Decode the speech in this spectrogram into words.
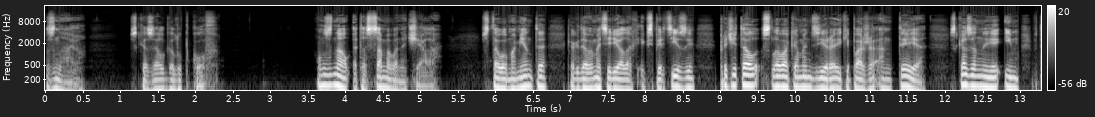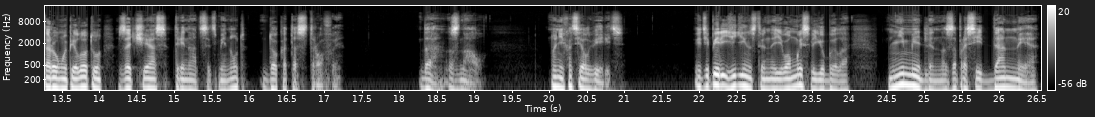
знаю», — сказал Голубков. Он знал это с самого начала — с того момента, когда в материалах экспертизы прочитал слова командира экипажа «Антея», сказанные им второму пилоту за час 13 минут до катастрофы. Да, знал, но не хотел верить. И теперь единственной его мыслью было немедленно запросить данные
